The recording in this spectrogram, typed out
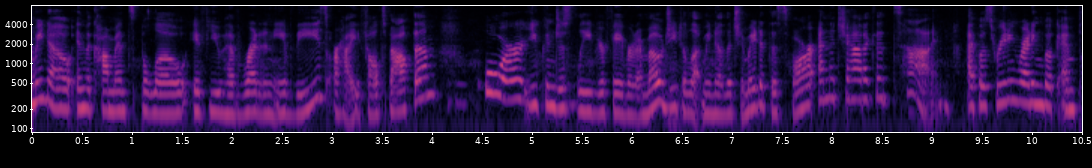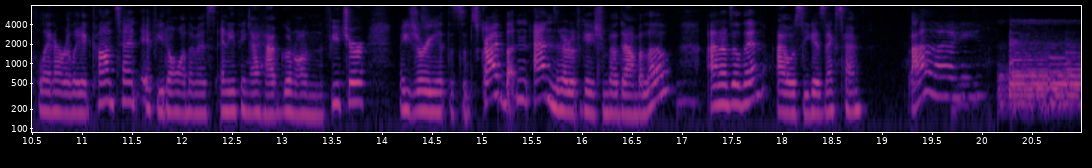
me know in the comments below if you have read any of these or how you felt about them. Or you can just leave your favorite emoji to let me know that you made it this far and that you had a good time. I post reading, writing book, and planner related content. If you don't want to miss anything I have going on in the future, make sure you hit the subscribe button and the notification bell down below. And until then, I will see you guys next time. Bye!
